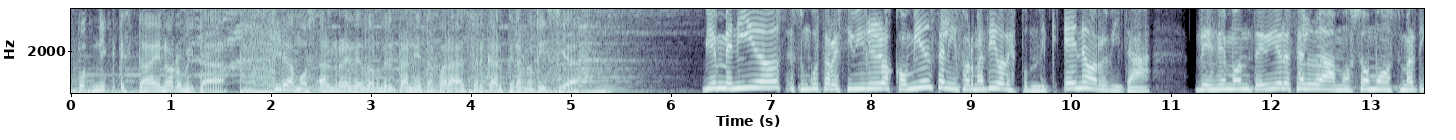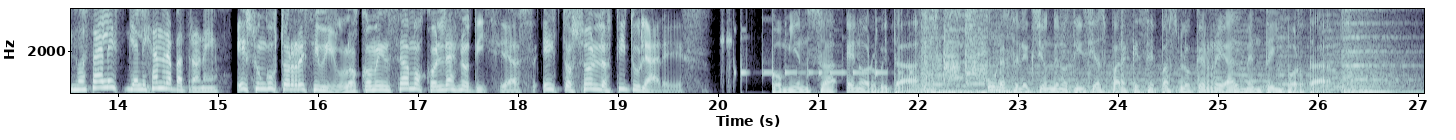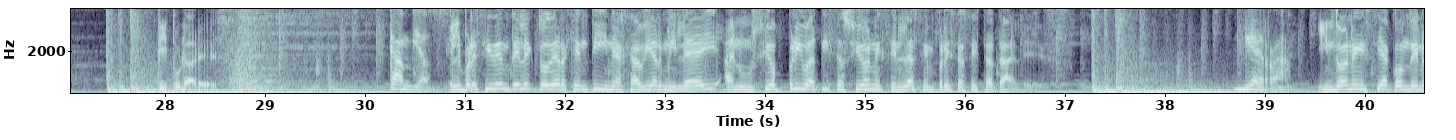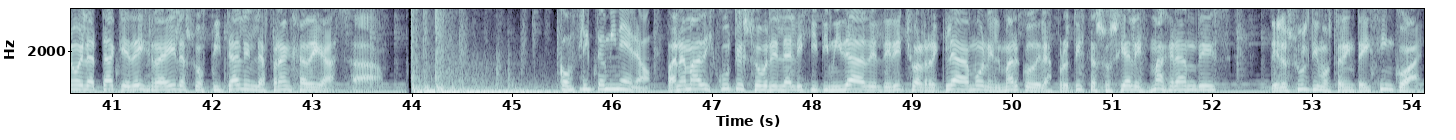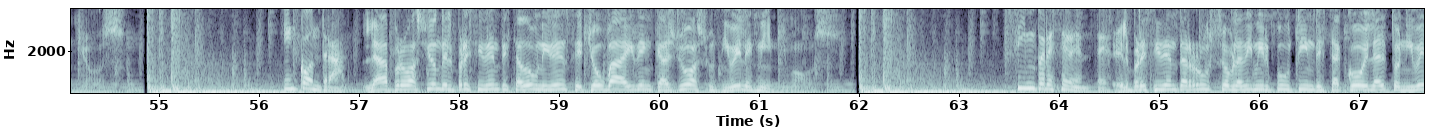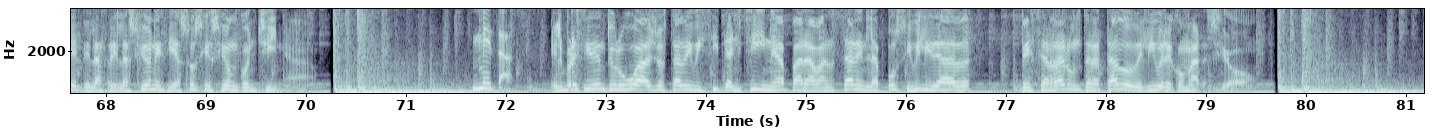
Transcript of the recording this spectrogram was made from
Sputnik está en órbita. Giramos alrededor del planeta para acercarte la noticia. Bienvenidos, es un gusto recibirlos. Comienza el informativo de Sputnik en órbita. Desde Montevideo los saludamos. Somos Martín González y Alejandra Patrone. Es un gusto recibirlos. Comenzamos con las noticias. Estos son los titulares. Comienza en órbita. Una selección de noticias para que sepas lo que realmente importa. Titulares. Cambios. El presidente electo de Argentina, Javier Milei, anunció privatizaciones en las empresas estatales. Guerra. Indonesia condenó el ataque de Israel a su hospital en la franja de Gaza. Conflicto minero. Panamá discute sobre la legitimidad del derecho al reclamo en el marco de las protestas sociales más grandes de los últimos 35 años. En contra. La aprobación del presidente estadounidense Joe Biden cayó a sus niveles mínimos. Sin precedentes. El presidente ruso Vladimir Putin destacó el alto nivel de las relaciones de asociación con China. Metas. El presidente uruguayo está de visita en China para avanzar en la posibilidad de cerrar un tratado de libre comercio.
